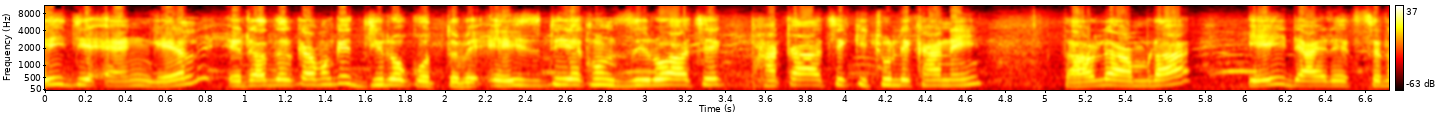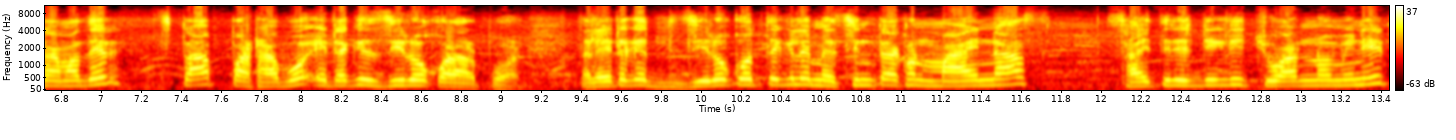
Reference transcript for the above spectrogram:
এই যে অ্যাঙ্গেল এটাদেরকে আমাকে জিরো করতে হবে। এইচডি এখন জিরো আছে, ফাঁকা আছে, কিছু লেখা নেই। তাহলে আমরা এই ডাইরেকশনে আমাদের স্টাফ পাঠাবো, এটাকে জিরো করার পর। তাহলে এটাকে জিরো করতে গেলে মেশিনটা এখন মাইনাস সাঁত্রিশ ডিগ্রি চুয়ান্ন মিনিট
